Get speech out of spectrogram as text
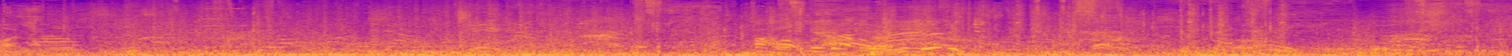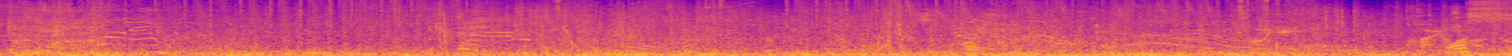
完了，我死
